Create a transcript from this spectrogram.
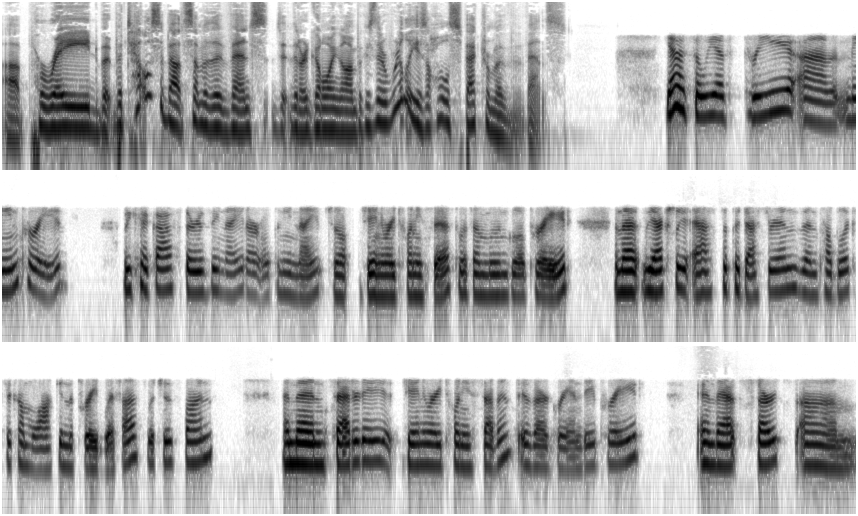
uh, parade, but but tell us about some of the events that, that are going on because there really is a whole spectrum of events. Yeah, so we have three um, main parades. We kick off Thursday night, our opening night, January 25th, with a moon glow parade, and that we actually ask the pedestrians and public to come walk in the parade with us, which is fun. And then Saturday, January 27th, is our Grand Day Parade, and that starts um,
